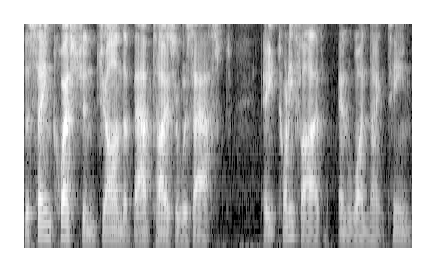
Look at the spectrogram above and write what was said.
The same question John the Baptizer was asked. 825 and 119.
